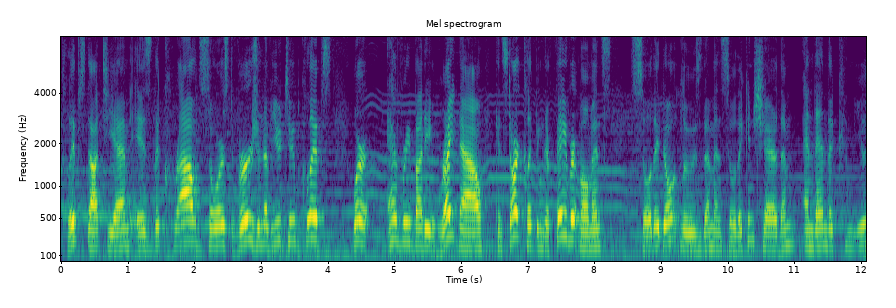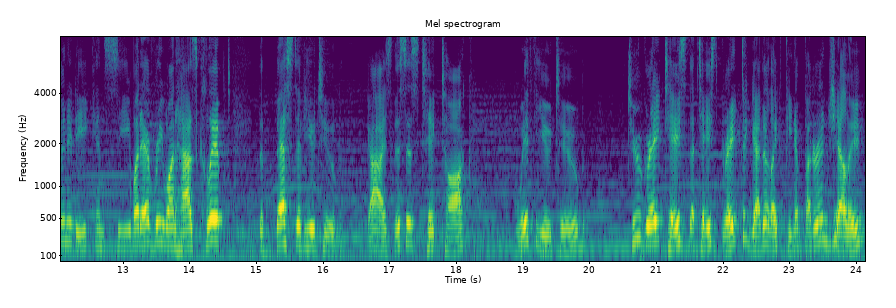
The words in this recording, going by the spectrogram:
Clips.tm is the crowdsourced version of YouTube Clips where everybody right now can start clipping their favorite moments so they don't lose them and so they can share them. And then the community can see what everyone has clipped, the best of YouTube. Guys, this is TikTok with YouTube. Two great tastes that taste great together like peanut butter and jelly.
